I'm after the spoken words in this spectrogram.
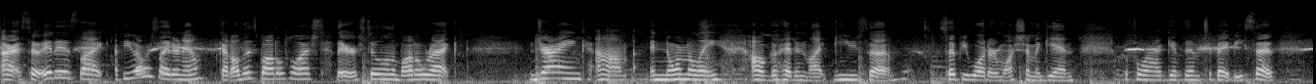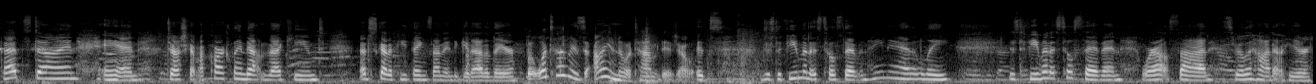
All right, so it is like a few hours later now. Got all those bottles washed. They're still on the bottle rack drying. Um, and normally I'll go ahead and like use uh, soapy water and wash them again before I give them to baby. So that's done. And Josh got my car cleaned out and vacuumed. I just got a few things I need to get out of there. But what time is it? I don't even know what time it is, y'all. It's just a few minutes till 7. Hey, Natalie. Just a few minutes till 7. We're outside. It's really hot out here.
